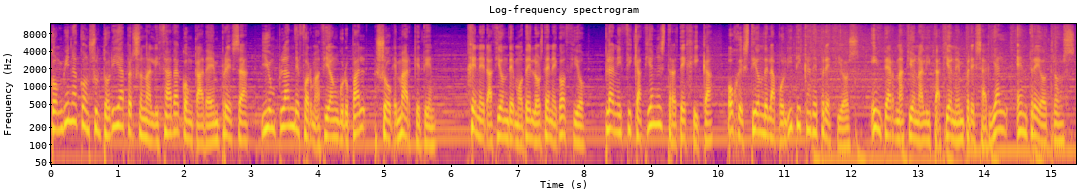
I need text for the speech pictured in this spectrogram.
combina consultoría personalizada con cada empresa y un plan de formación grupal sobre marketing, generación de modelos de negocio, planificación estratégica o gestión de la política de precios, internacionalización empresarial, entre otros.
